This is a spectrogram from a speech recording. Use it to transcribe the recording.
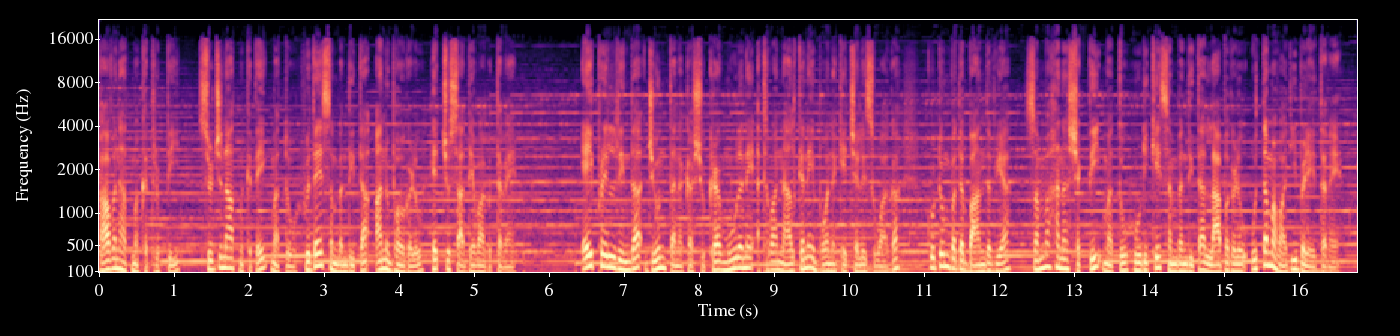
ಭಾವನಾತ್ಮಕ ತೃಪ್ತಿ, ಸೃಜನಾತ್ಮಕತೆ ಮತ್ತು ಹೃದಯ ಸಂಬಂಧಿತ ಅನುಭವಗಳು ಹೆಚ್ಚು ಸಾಧ್ಯವಾಗುತ್ತವೆ. ಏಪ್ರಿಲ್ರಿಂದ ಜೂನ್ ತನಕ ಶುಕ್ರ ಮೂರನೇ ಅಥವಾ ನಾಲ್ಕನೇ ಭವನಕ್ಕೆ ಚಲಿಸುವಾಗ ಕುಟುಂಬದ ಬಾಂಧವ್ಯ, ಸಂವಹನ ಶಕ್ತಿ ಮತ್ತು ಹೂಡಿಕೆ ಸಂಬಂಧಿತ ಲಾಭಗಳು ಉತ್ತಮವಾಗಿ ಬೆಳೆಯುತ್ತವೆ.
